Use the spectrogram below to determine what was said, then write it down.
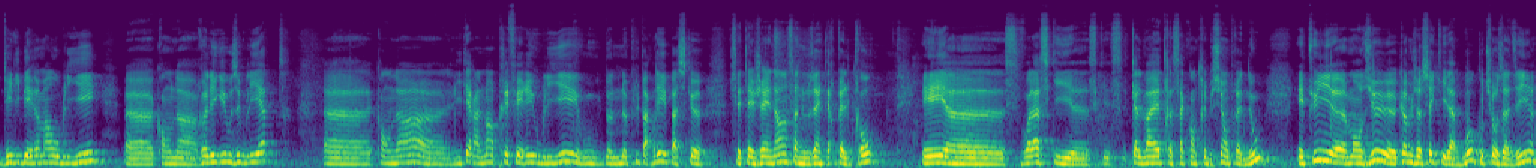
délibérément oublié, euh, qu'on a relégué aux oubliettes, euh, qu'on a euh, littéralement préféré oublier ou de ne plus parler parce que c'était gênant, ça nous interpelle trop. Et voilà ce qui, quelle va être sa contribution auprès de nous. Et puis, mon Dieu, comme je sais qu'il a beaucoup de choses à dire,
